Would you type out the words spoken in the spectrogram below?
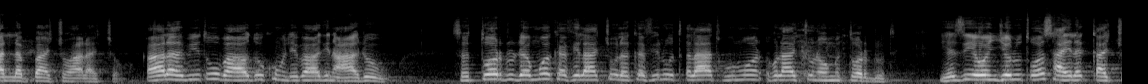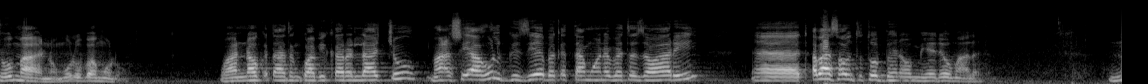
አለባችሁ አላቸው። ቃለ ህቢጡ በአዱኩም ሊባዲን አዱ። ስትወርዱ ደግሞ ከፊላችሁ ለከፊሉ ጥላት ሁላችሁ ነው የምትወርዱት የዚህ የወንጀሉ ጦስ አይለቃችሁም ማለት ነው ሙሉ በሙሉ። ዋናው ቅጣት እንኳ ቢቀርላችሁ ማዕስያ ሁል ጊዜ በቀጥታም ሆነ በተዘዋሪ ጠባሳውን ትቶብህ ነው የሚሄደው ማለት ነው። እና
